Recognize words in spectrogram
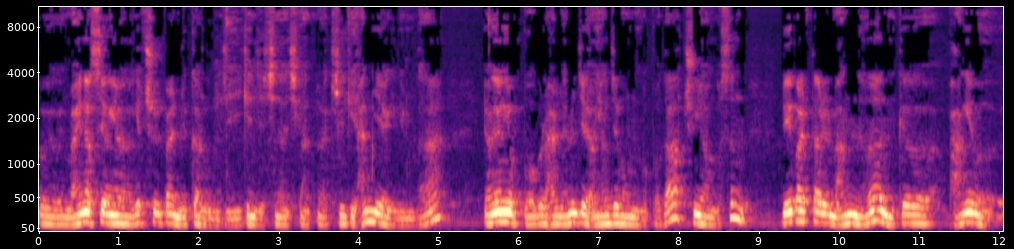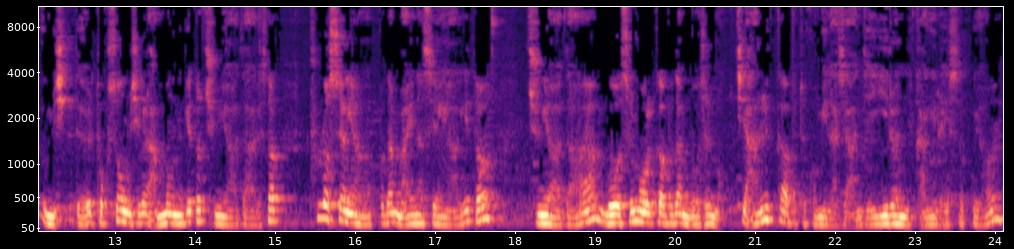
어, 마이너스 영양학의 출발 밀가루 금지 이게 이제 지난 시간 동안 길게 한 이야기입니다. 영양요법을 하려면 이제 영양제 먹는 것보다 중요한 것은 뇌 발달을 막는 그 방해 음식들, 독소 음식을 안 먹는 게 더 중요하다. 그래서 플러스 영양학보다 마이너스 영양학이 더 중요하다. 무엇을 먹을까보다 무엇을 먹지 않을까부터 고민하자. 이제 이런 강의를 했었고요.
